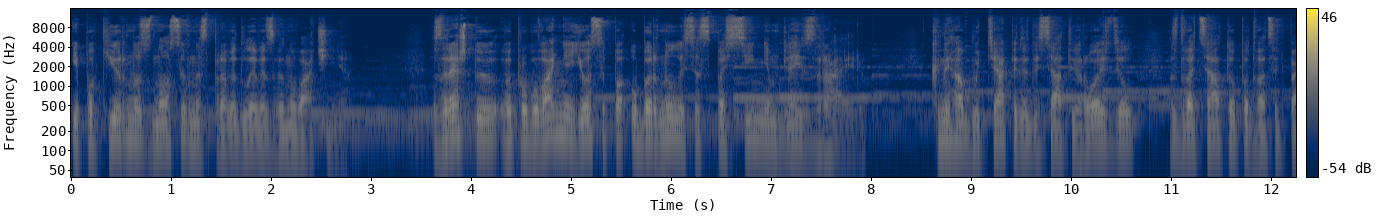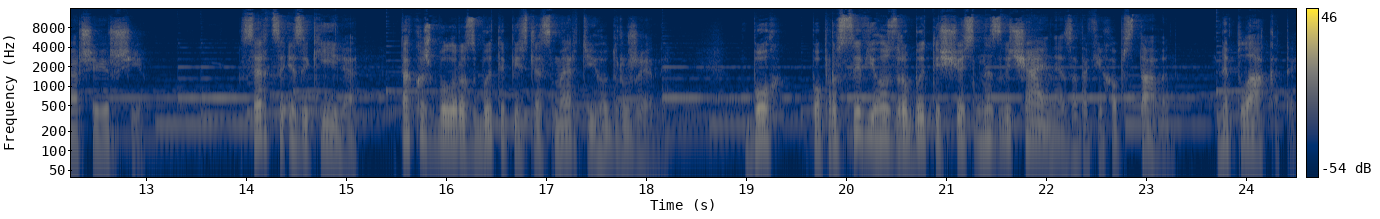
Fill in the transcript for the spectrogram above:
і покірно зносив несправедливе звинувачення. Зрештою, випробування Йосипа обернулися спасінням для Ізраїлю. Книга буття, 50 розділ з 20 по 21 вірші. Серце Езекіїля також було розбите після смерті його дружини. Бог попросив його зробити щось незвичайне за таких обставин не плакати.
